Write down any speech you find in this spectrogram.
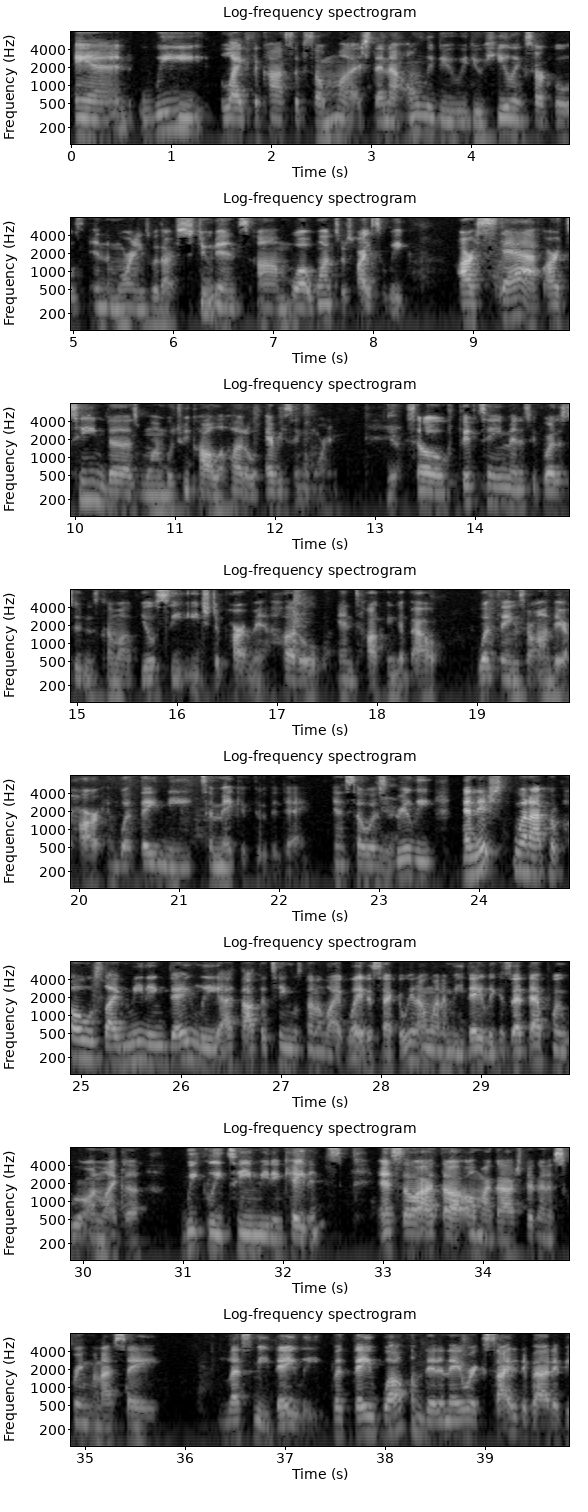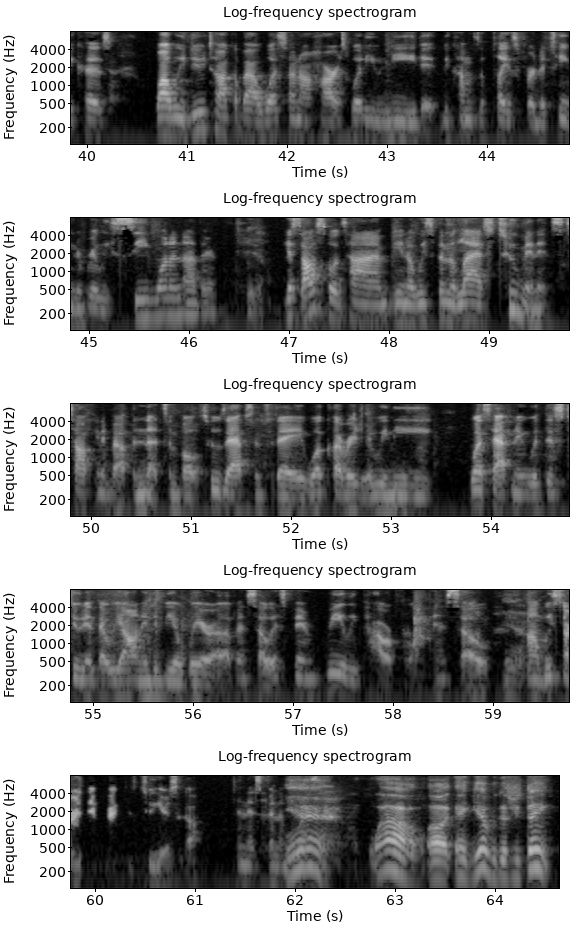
And we like the concept so much that not only do we do healing circles in the mornings with our students, um, well, once or twice a week, our staff, our team does one, which we call a huddle every single morning. Yeah. So 15 minutes before the students come up, you'll see each department huddle and talking about what things are on their heart and what they need to make it through the day. And so it's Yeah. really, initially when I proposed like meeting daily, I thought the team was gonna like, wait a second, we don't want to meet daily because at that point we were on like a weekly team meeting cadence. And so I thought, oh my gosh, they're gonna scream when I say let's meet daily. But they welcomed it and they were excited about it because while we do talk about what's on our hearts, what do you need, it becomes a place for the team to really see one another. Yeah. It's also a time, you know, we spend the last two minutes talking about the nuts and bolts. Who's absent today? What coverage do we need? What's happening with this student that we all need to be aware of? And so it's been really powerful. And so Yeah. um, we started that practice two years ago, and it's been a Yeah. blessing. Wow. Uh, and yeah, because you think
